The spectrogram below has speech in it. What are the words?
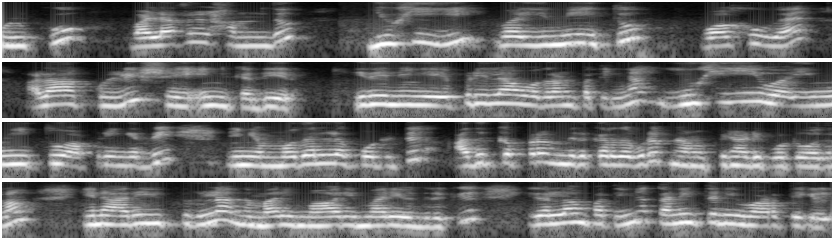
முல்கு வலகுல் ஹம்து யுஹி வ யுமீத்து வஹுவ அலா குல்லி ஷெயின் கதீர். இதை நீங்க எப்படிலாம் ஓதலாம்னு பாத்தீங்கன்னா யுஹி வ யுமித்து அப்படிங்கிறதே நீங்க முதல்ல போட்டுட்டு அதுக்கப்புறம் இருக்கிறத கூட நம்ம பின்னாடி போட்டு ஓதலாம். ஏன்னா அறிவிப்புகள் அந்த மாதிரி மாறி மாறி வந்திருக்கு. இதெல்லாம் பாத்தீங்கன்னா தனித்தனி வார்த்தைகள்.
